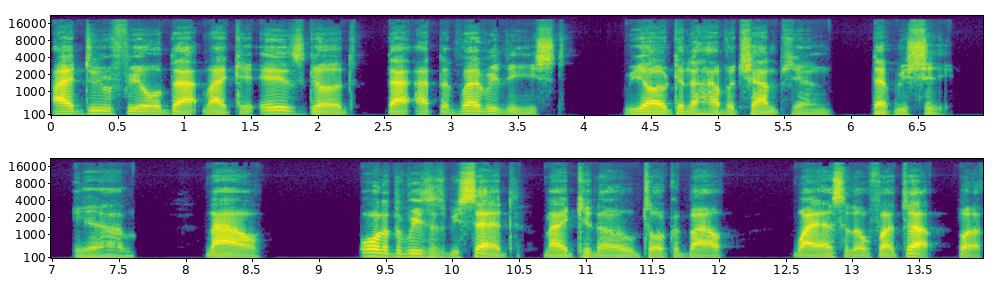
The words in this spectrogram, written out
I do feel that like it is good that at the very least we are gonna have a champion that we see. Yeah. Now, all of the reasons we said, like you know, talk about why that's a little fucked up, but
